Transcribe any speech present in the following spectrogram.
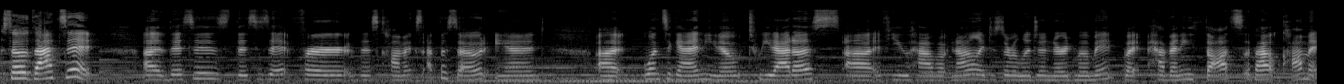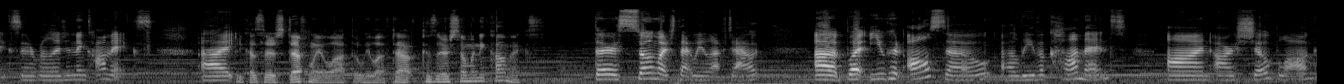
So that's it. Uh, this is this is it for this comics episode, and uh, once again, you know, tweet at us uh, if you have not only just a religion nerd moment, but have any thoughts about comics and religion and comics. Uh, Because there's definitely a lot that we left out because there's so many comics. There's so much that we left out. Uh, but you could also uh, leave a comment on our show blog,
